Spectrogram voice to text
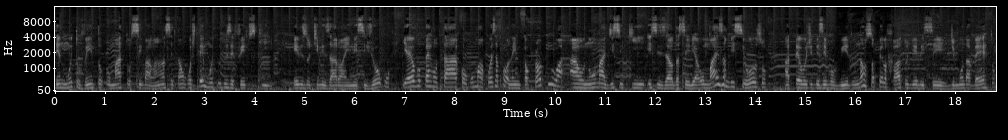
tendo muito vento, o mato se balança. Então gostei muito dos efeitos que eles utilizaram aí nesse jogo. E aí eu vou perguntar com alguma coisa polêmica. O próprio Aonuma disse que esse Zelda seria o mais ambicioso até hoje desenvolvido, não só pelo fato de ele ser de mundo aberto,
